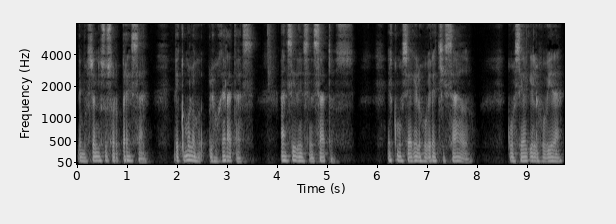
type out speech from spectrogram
demostrando su sorpresa de cómo los, los Gálatas han sido insensatos es como si alguien los hubiera hechizado, como si alguien los hubiera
